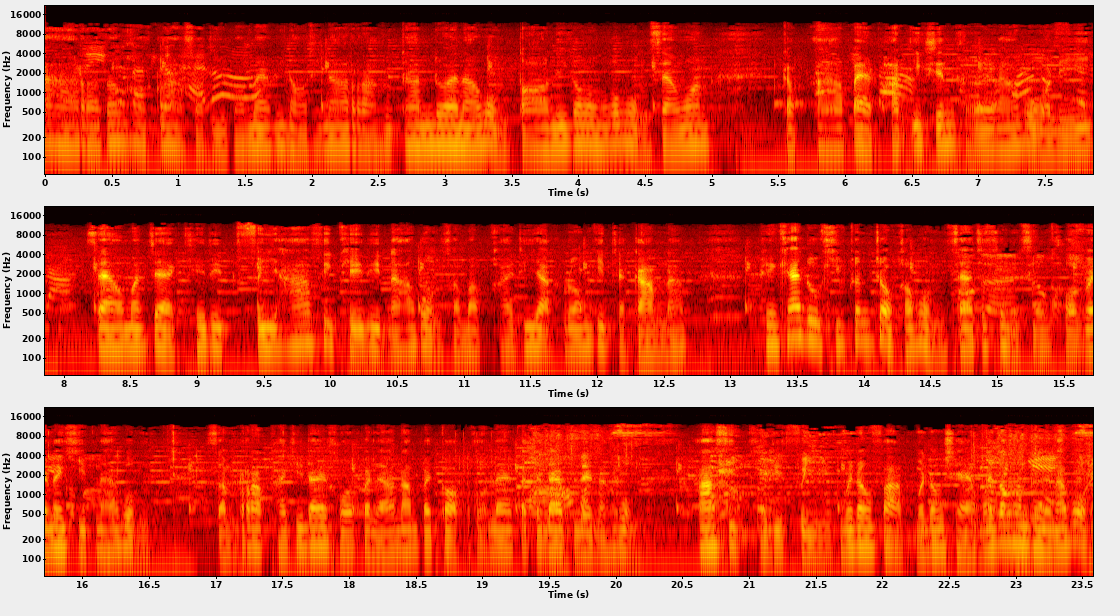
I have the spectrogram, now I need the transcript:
อ่าเราต้องขอกราบสวัสดีพ่อแม่พี่น้องที่น่ารักทุกท่านด้วยนะผมตอนนี้ก็มาพบกับผมแซมมอนกับ R8 พัดอีกเช่นเคยนะครับผมวันนี้แซลมาแจกเครดิตฟรี 50 เครดิตนะครับผมสำหรับใครที่อยากร่วมกิจกรรมนะเพียงแค่ดูคลิปจนจบครับผมแซลจะสุ่มซิงโค้ดไว้ในคลิปนะครับผมสำหรับใครที่ได้โค้ดไปแล้วนำไปกรอกโค้ดแรกก็จะได้ไปเลยนะครับผม 50 เครดิตฟรีไม่ต้องฝากไม่ต้องแชร์ไม่ต้องทำเพลงนะครับผม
